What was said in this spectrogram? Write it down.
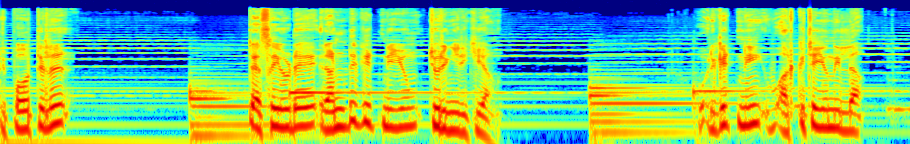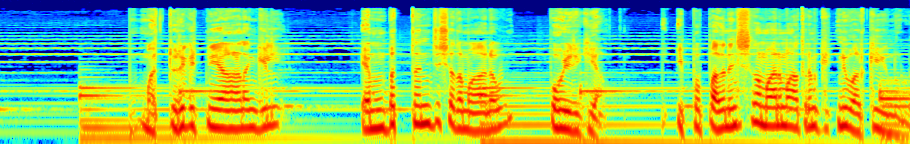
റിപ്പോർട്ടിൽ ടെസയുടെ രണ്ട് കിഡ്നിയും ചുരുങ്ങിയിരിക്കുകയാണ്. ഒരു കിഡ്നി വർക്ക് ചെയ്യുന്നില്ല. മറ്റൊരു കിഡ്നി ആണെങ്കിൽ എൺപത്തഞ്ച് ശതമാനവും പോയിരിക്കുകയാണ്. ഇപ്പോൾ പതിനഞ്ച് ശതമാനം മാത്രം കിഡ്നി വർക്ക് ചെയ്യുന്നുള്ളൂ.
